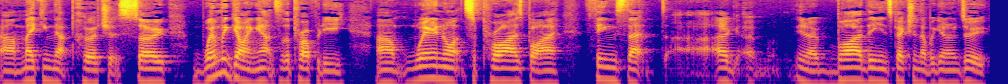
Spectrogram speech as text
um, making that purchase. So when we're going out to the property, um, we're not surprised by things that are, uh, you know by the inspection that we're going to do.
